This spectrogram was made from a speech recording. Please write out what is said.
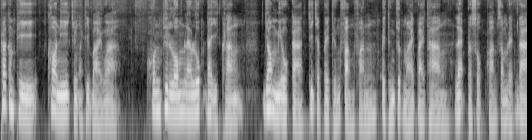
พระคัมภีร์ข้อนี้จึงอธิบายว่า คนที่ล้มแล้วลุกได้อีกครั้ง ย่อมมีโอกาสที่จะไปถึงฝั่งฝัน ไปถึงจุดหมายปลายทางและประสบความสำเร็จได้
